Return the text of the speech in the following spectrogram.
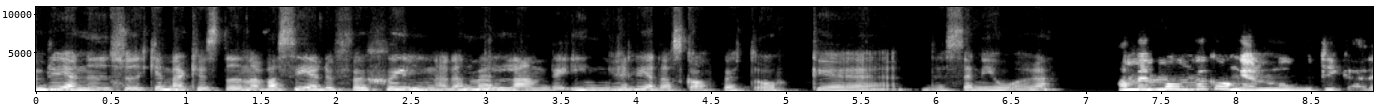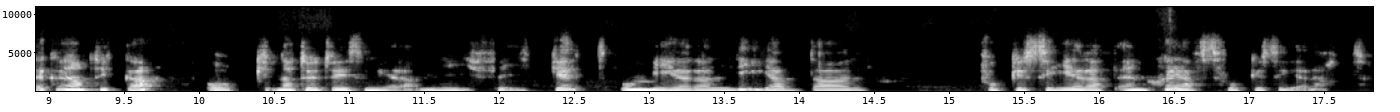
Nu blir jag nyfiken där Kristina. Vad ser du för skillnaden mellan det yngre ledarskapet och eh, det seniora? Ja, men många gånger modigare kan jag tycka och naturligtvis mera nyfiket och mera ledarfokuserat än chefsfokuserat.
